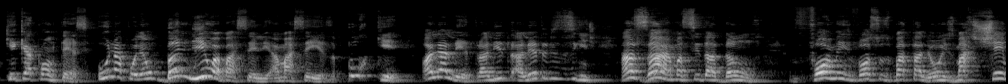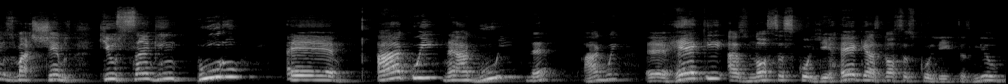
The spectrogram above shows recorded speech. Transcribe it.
o que, que acontece? O Napoleão baniu a, Marselha, a Marselhesa. Por quê? Olha a letra. a letra. A letra diz o seguinte: As armas, cidadãos, formem vossos batalhões, marchemos, marchemos, que o sangue impuro é, ague, né, ague, né, ague, é, regue as nossas colheitas, regue as nossas colheitas. Meu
